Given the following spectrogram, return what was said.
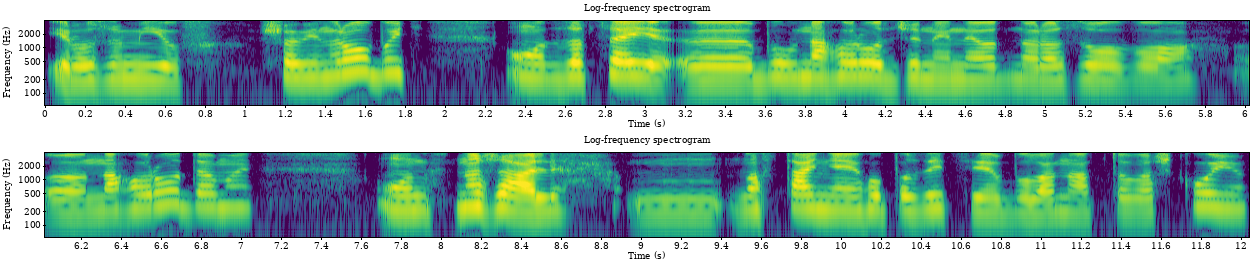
і розумів, що він робить. От, за це е, був нагороджений неодноразово е, нагородами. Он, на жаль, остання його позиція була надто важкою,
